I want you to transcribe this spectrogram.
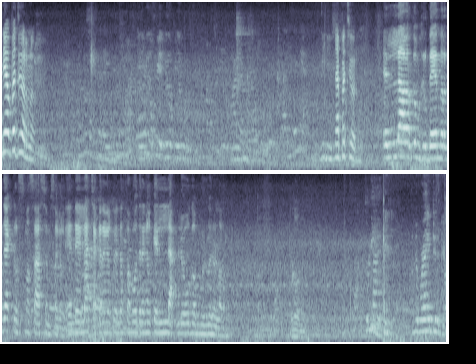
നീ അപ്പച്ചി പറഞ്ഞു? ഞാൻ അപ്പച്ചി പറഞ്ഞു? എല്ലാവർക്കും ഹൃദയം നിറഞ്ഞ ക്രിസ്മസ് ആശംസകൾ. എന്റെ എല്ലാ ചക്കരകൾക്കും എന്റെ സഹോദരങ്ങൾക്കും എല്ലാം ലോകം മുഴുവനുള്ളവർ கொஞ்சம் விளையாட்டு இருக்கு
